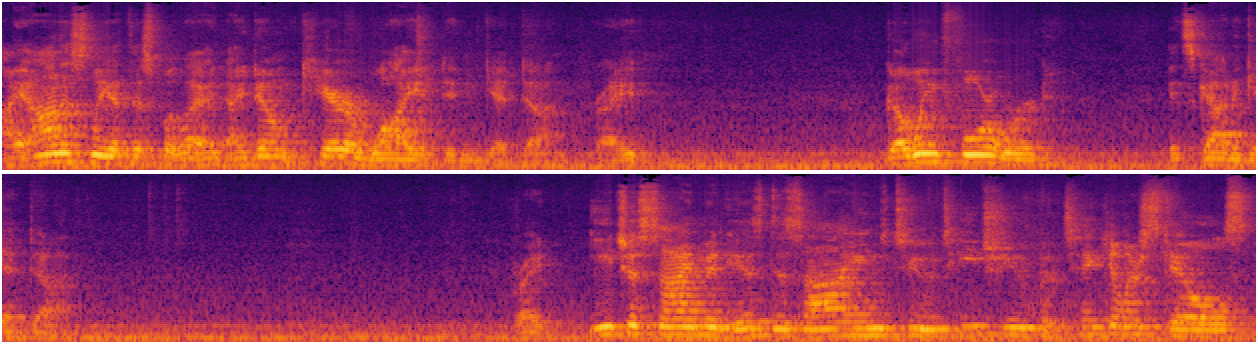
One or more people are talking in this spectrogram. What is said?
I honestly, at this point, I, don't care why it didn't get done, right? Going forward, it's got to get done. Right? Each assignment is designed to teach you particular skills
